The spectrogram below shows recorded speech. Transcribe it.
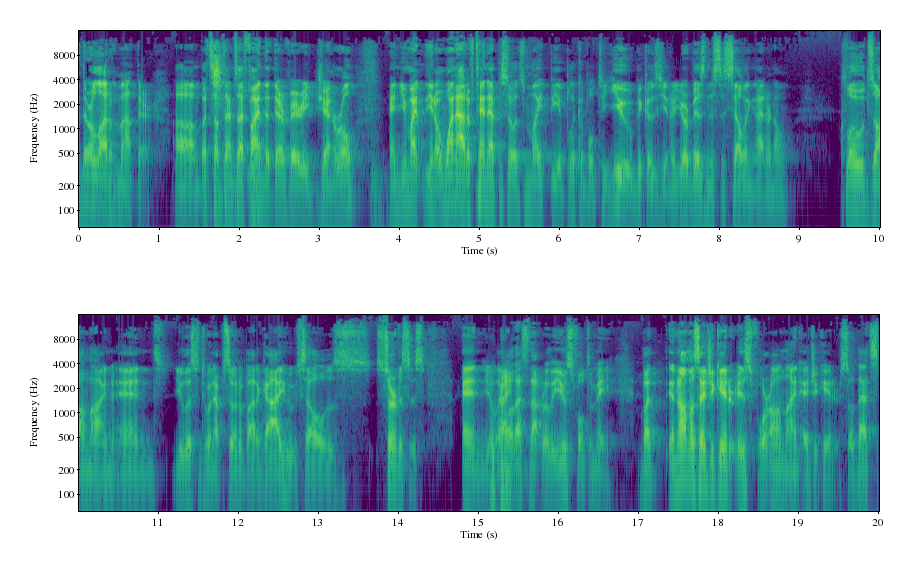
there are a lot of them out there. Um, but sometimes I find that they're very general, and you might, you know, one out of 10 episodes might be applicable to you because, you know, your business is selling, I don't know, clothes online, and you listen to an episode about a guy who sells services, and you're like, right. well, that's not really useful to me. But Anomalous Educator is for online educators. So that's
